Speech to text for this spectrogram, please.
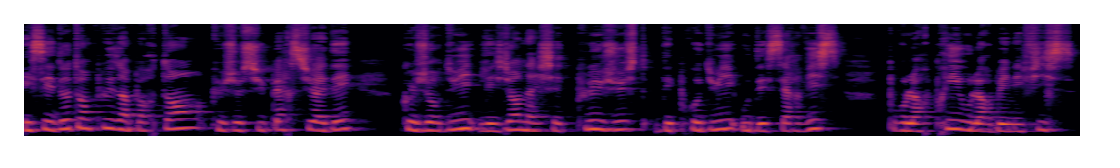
Et c'est d'autant plus important que je suis persuadée qu'aujourd'hui les gens n'achètent plus juste des produits ou des services pour leur prix ou leurs bénéfices.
